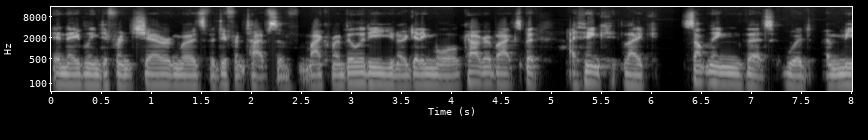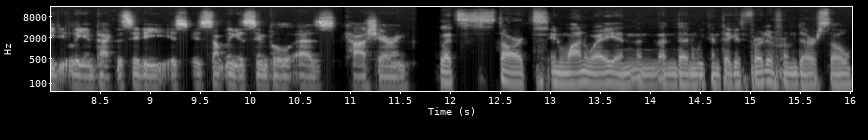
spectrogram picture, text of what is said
enabling different sharing modes for different types of micromobility. You know, getting more cargo bikes. But I think like something that would immediately impact the city is is something as simple as car sharing. Let's start in one way, and, and, and then we can take it further from there. So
